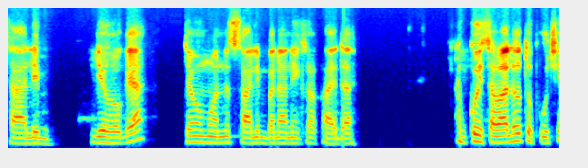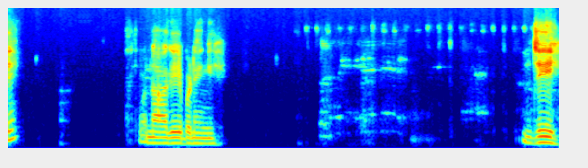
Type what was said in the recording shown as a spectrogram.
सालिम। ये हो गया जमा मुन्नस सालिम बनाने का कायदा। है अब कोई सवाल हो तो पूछे, वरना आगे बढ़ेंगे। जी।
